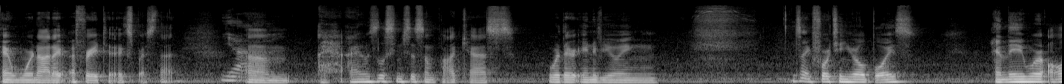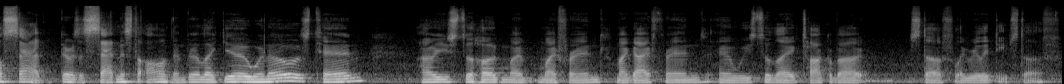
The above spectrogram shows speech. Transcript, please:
and were not afraid to express that. Yeah. Um, I, I was listening to some podcasts where they're interviewing it's like 14 year old boys and they were all sad there was a sadness to all of them they're like yeah when i was 10 i used to hug my, my friend my guy friend and we used to like talk about stuff like really deep stuff.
